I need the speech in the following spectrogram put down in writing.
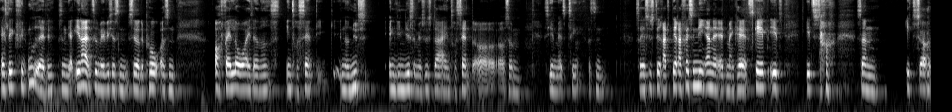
jeg kan slet ikke finde ud af det. Sådan, jeg ender altid med, hvis jeg sådan sætter det på, og sådan, og falde over et eller andet interessant, noget nyt, en linje, som jeg synes, der er interessant, og, og som siger en masse ting. Og sådan, så jeg synes, det er, ret, det er ret fascinerende, at man kan skabe et, et så, sådan, et så,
